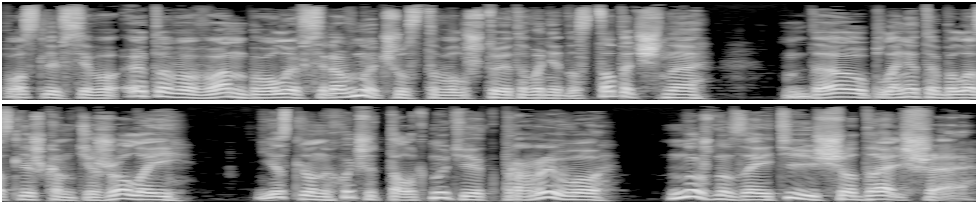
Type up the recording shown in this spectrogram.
После всего этого Ван Буэлэ все равно чувствовал, что этого недостаточно. Да, у планеты была слишком тяжелой. Если он хочет толкнуть ее к прорыву, нужно зайти еще дальше.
